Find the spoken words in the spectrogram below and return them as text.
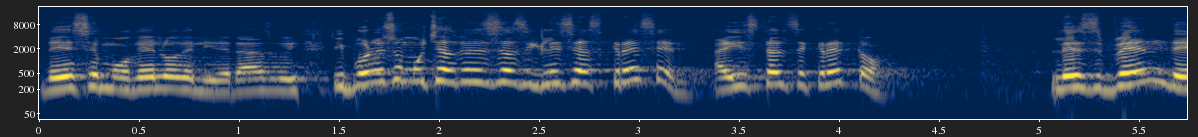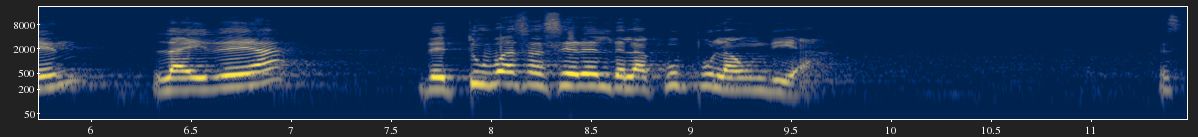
de ese modelo de liderazgo. Y por eso muchas veces esas iglesias crecen. Ahí está el secreto. Les venden la idea de tú vas a ser el de la cúpula un día. Es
